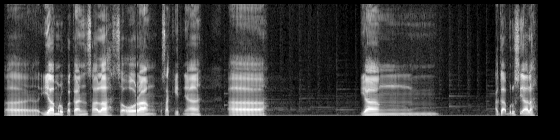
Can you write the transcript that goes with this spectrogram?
uh, ia merupakan salah seorang pesakitnya uh, yang agak berusia lah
